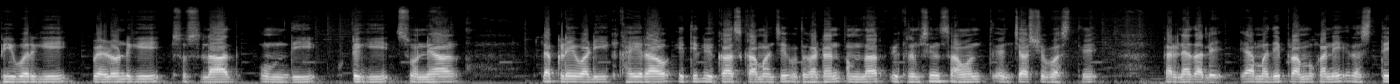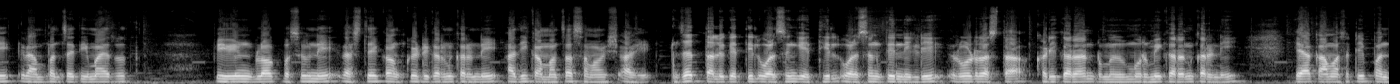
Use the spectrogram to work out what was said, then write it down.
भिवर्गी वेळोंडगी सुसलाद उमदी उटगी सोन्याळ लकडेवाडी खैराव येथील विकास कामांचे उद्घाटन आमदार विक्रमसिंग सावंत यांच्या शुभ हस्ते करण्यात आले. यामध्ये प्रामुख्याने रस्ते ग्रामपंचायत इमारत पिविंग ब्लॉक बसवणे रस्ते काँक्रीटीकरण करणे आदी कामांचा समावेश आहे. जत तालुक्यातील वळसंग येथील वळसंग ते निगडी रोड रस्ता खडीकरण मुर्मीकरण करणे या कामासाठी पं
